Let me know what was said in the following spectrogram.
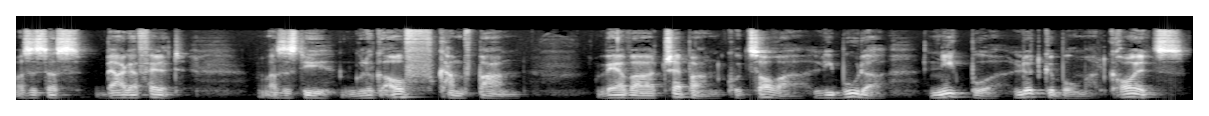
Was ist das Berger Feld? Was ist die Glückauf-Kampfbahn? Wer war Czepan, Kuzorra, Libuda, Nigbur, Lütgebomert, Kreuz,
